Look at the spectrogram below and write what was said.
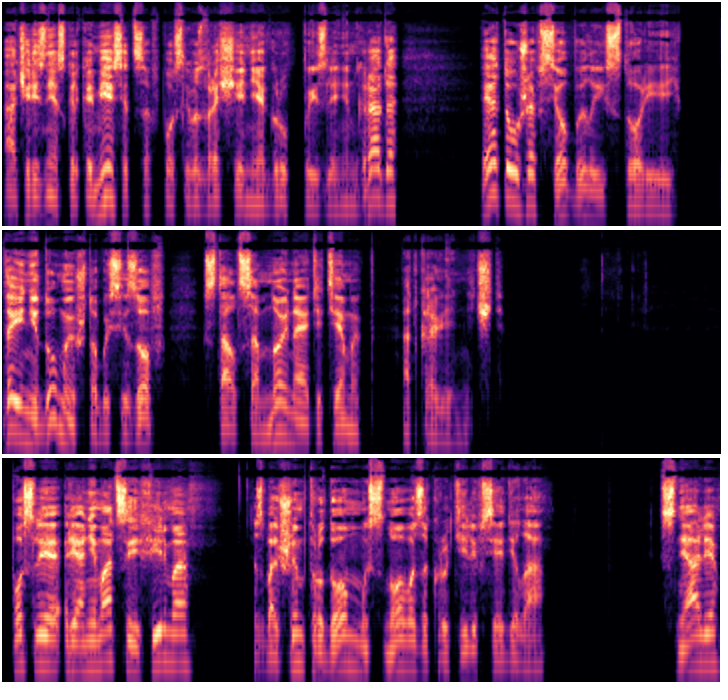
А через несколько месяцев после возвращения группы из Ленинграда это уже все было историей. Да и не думаю, чтобы Сизов стал со мной на эти темы откровенничать. После реанимации фильма с большим трудом мы снова закрутили все дела. Сняли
